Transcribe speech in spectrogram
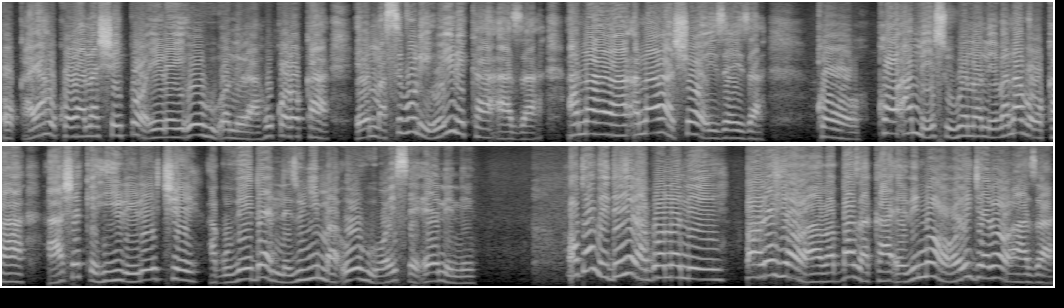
ya okaya hukorana shepo ere ohu onira hukoroka e masivuri oirika aza anara anara sho iza iza ko ko amesu hweno ne vana voroka asheke hirere che aguviden ma ohu oise enini odovide iragwono ni orehio avabazaka evino oijero aza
